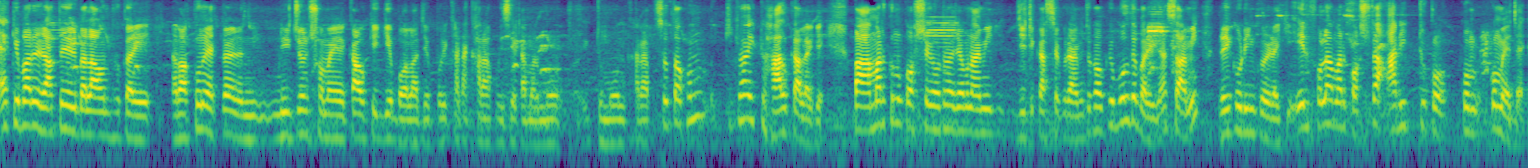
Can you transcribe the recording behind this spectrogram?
একেবারে রাতের বেলা অন্ধকারে বা কোনো একটা নির্জন সময়ে কাউকে গিয়ে বলা যে পরীক্ষাটা খারাপ হয়েছে, এটা আমার একটু মন খারাপ। সো তখন কি হয়, একটু হালকা লাগে। বা আমার কোনো কষ্টের ঘটনা, যেমন আমি যেটি কাজটা করি, আমি তো কাউকে বলতে পারি না সো আমি রেকর্ডিং করে রাখি। এর ফলে আমার কষ্টটা আর একটু কম- যায়।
